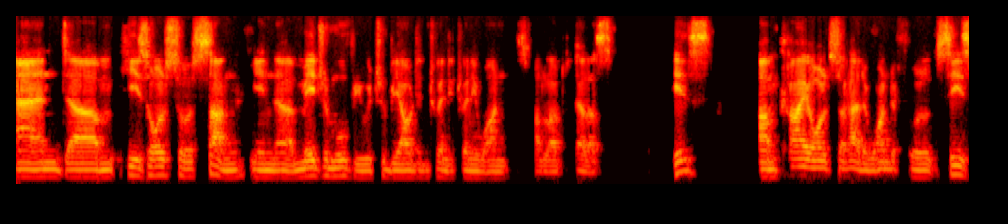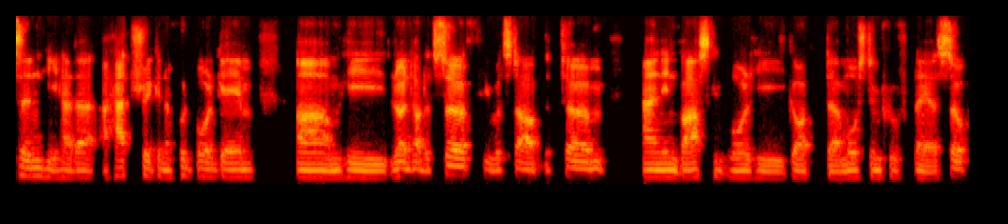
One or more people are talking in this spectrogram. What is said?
And um, he's also sung in a major movie, which will be out in 2021. He's not allowed to tell us is. Um, Kai also had a wonderful season. He had a, a hat trick in a football game. Um, he learned how to surf. He would start the term. And in basketball, he got uh, most improved player. So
